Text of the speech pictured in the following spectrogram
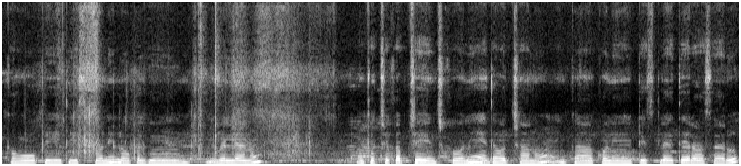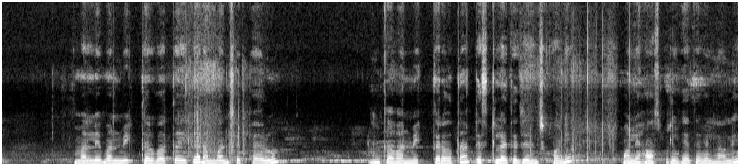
ఇంకా ఓపీ తీసుకొని లోపలికి వెళ్ళాను. ఇంకా చెకప్ చేయించుకొని అయితే వచ్చాను. ఇంకా కొన్ని టెస్ట్లు అయితే రాశారు. మళ్ళీ వన్ వీక్ తర్వాత అయితే రమ్మని చెప్పారు. ఇంకా వన్ వీక్ తర్వాత టెస్టులు అయితే చేయించుకొని మళ్ళీ హాస్పిటల్కి అయితే వెళ్ళాలి.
